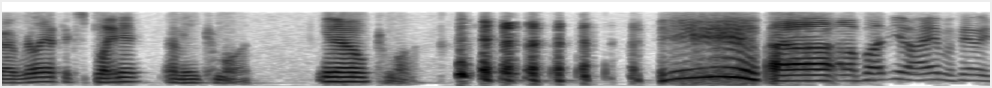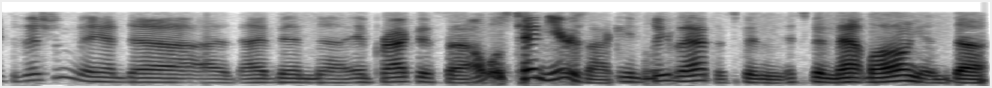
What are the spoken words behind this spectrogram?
Do I really have to explain it? I mean, come on. You know, come on. uh, but you know, I am a family physician, and uh, I've been uh, in practice uh, almost ten years now. Can you believe that? It's been it's been that long, and uh,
